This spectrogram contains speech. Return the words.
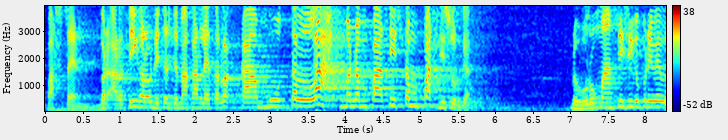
Pasten berarti kalau diterjemahkan letterlock kamu telah menempati tempat di surga. Udah burung mati sih kepriwe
